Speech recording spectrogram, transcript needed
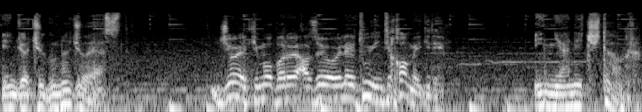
اینجا چگونه جای است؟ جایی که ما برای اعضای اویله تو انتخاب می‌گیریم. این یعنی چطور؟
